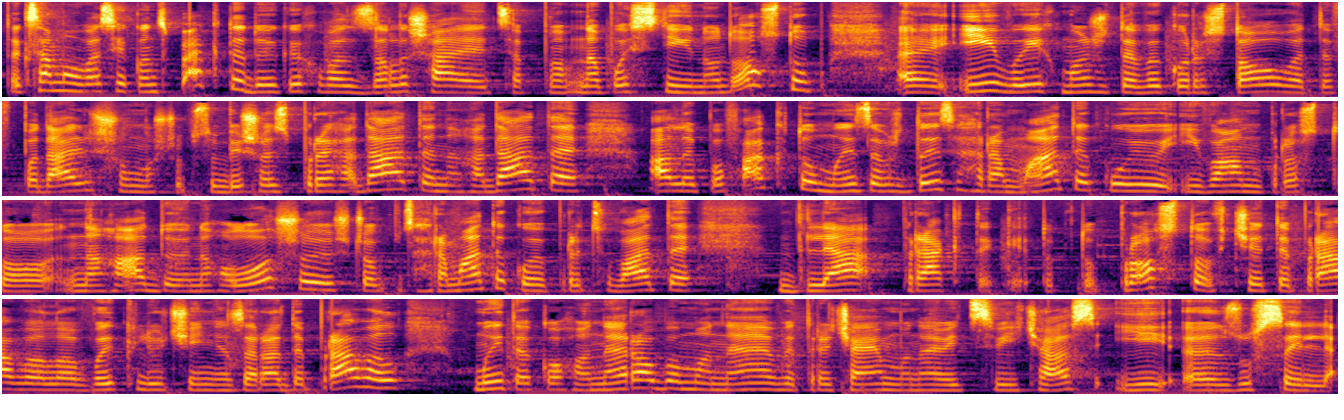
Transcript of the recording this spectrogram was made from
Так само у вас є конспекти, до яких у вас залишається на постійно доступ, е, і ви їх можете використовувати в подальшому, щоб собі щось пригадати, нагадати. Але по факту ми завжди з граматикою і вам просто нагадую, наголошую, щоб з граматикою працювати для практики, тобто просто вчити правила, виключення заради правил. Ми такого не робимо, не витрачаємо навіть свій час і е, зусилля.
